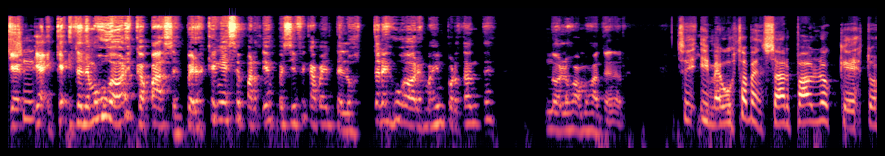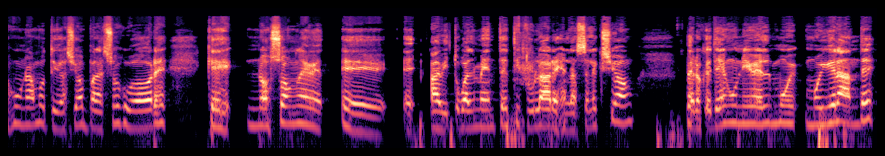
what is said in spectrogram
que, tenemos jugadores capaces, pero es que en ese partido específicamente, los tres jugadores más importantes no los vamos a tener. Sí, y me gusta pensar, Pablo, que esto es una motivación para esos jugadores que no son eh, eh, habitualmente titulares en la selección, pero que tienen un nivel muy, muy grande,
